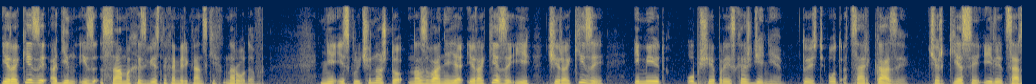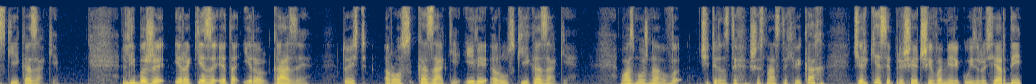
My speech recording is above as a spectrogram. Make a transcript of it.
Иракезы – один из самых известных американских народов. Не исключено, что названия иракезы и чиракизы имеют общее происхождение, то есть от царь-казы, черкесы или царские казаки. Либо же иракезы – это ираказы, то есть рос-казаки или русские казаки. Возможно, в XIV-XVI веках черкесы, пришедшие в Америку из Руси-Орды,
